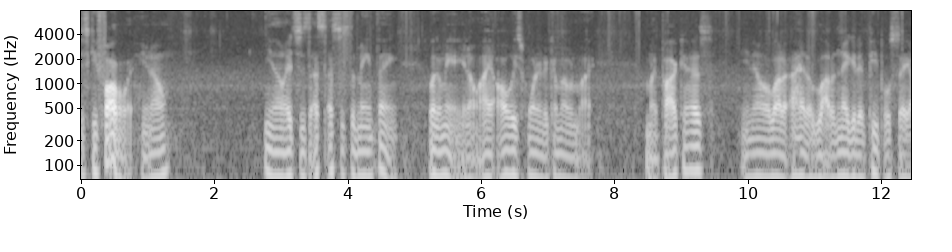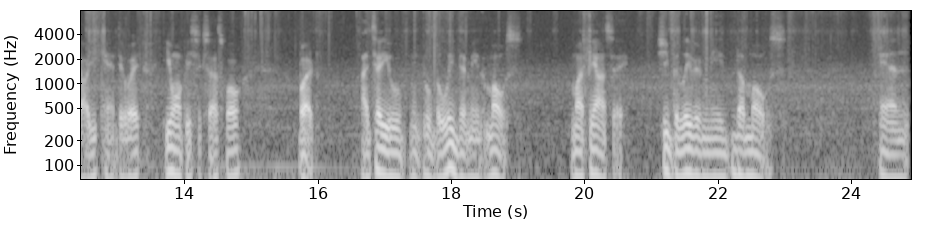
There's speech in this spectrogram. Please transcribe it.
Just keep following. You know. You know, it's just that's that's just the main thing. Look at me. You know, I always wanted to come out with my my podcast. You know, a lot of I had a lot of negative people say, "Oh, you can't do it. You won't be successful." But I tell you who believed in me the most, my fiance. She believed in me the most. And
